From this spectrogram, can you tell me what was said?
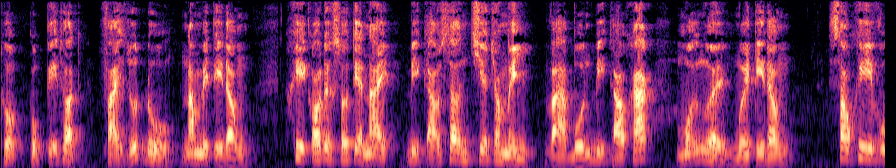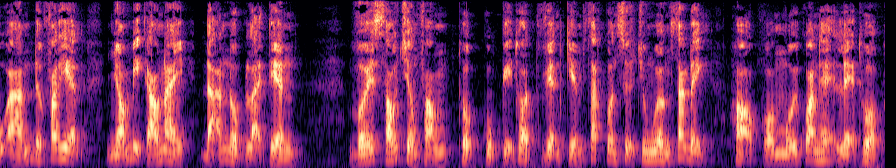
thuộc Cục Kỹ thuật phải rút đủ 50 tỷ đồng. Khi có được số tiền này, bị cáo Sơn chia cho mình và 4 bị cáo khác, mỗi người 10 tỷ đồng. Sau khi vụ án được phát hiện, nhóm bị cáo này đã nộp lại tiền. Với 6 trưởng phòng thuộc Cục Kỹ thuật Viện Kiểm sát Quân sự Trung ương xác định họ có mối quan hệ lệ thuộc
